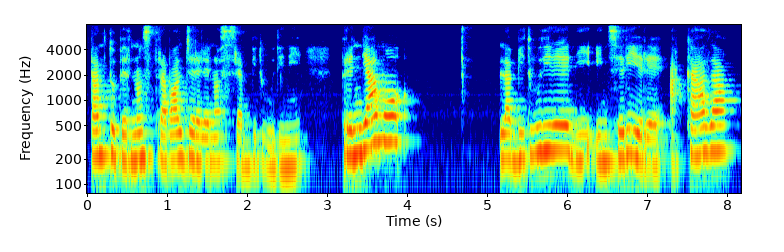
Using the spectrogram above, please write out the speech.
tanto per non stravolgere le nostre abitudini, prendiamo l'abitudine di inserire a casa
